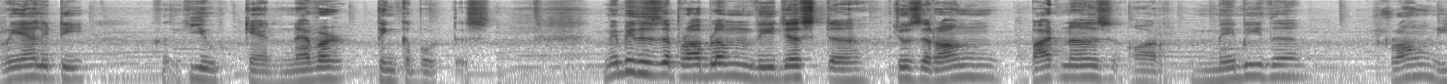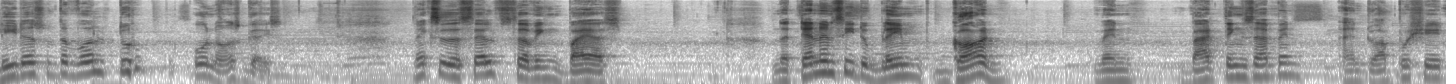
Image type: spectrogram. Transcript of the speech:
reality, you can never think about this. Maybe this is a problem, we just uh, choose the wrong partners or maybe the wrong leaders of the world too. Who knows, guys? Next is a self serving bias. The tendency to blame God when bad things happen and to appreciate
